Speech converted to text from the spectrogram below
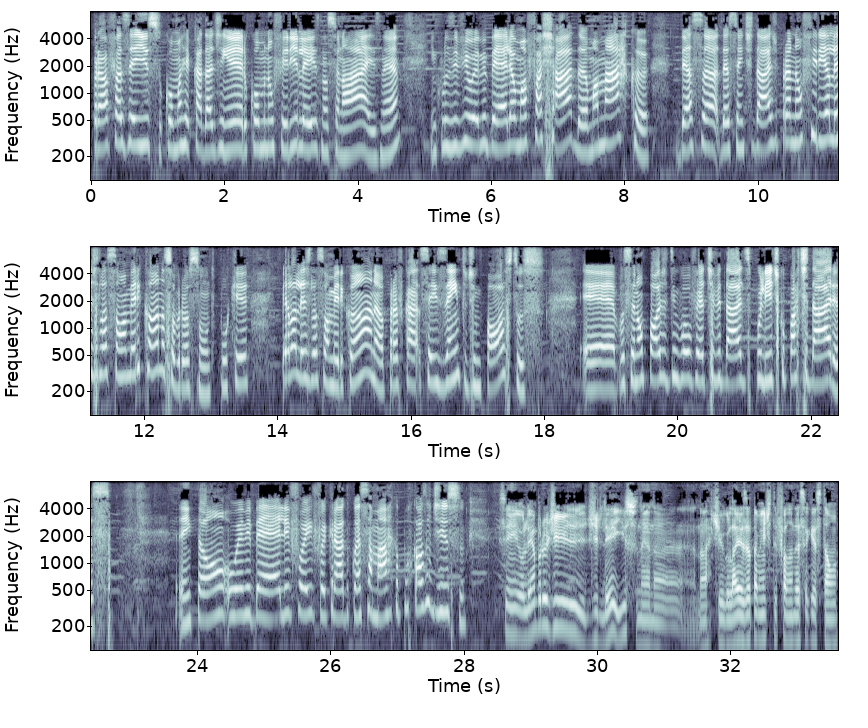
para fazer isso, como arrecadar dinheiro, como não ferir leis nacionais, né? Inclusive o MBL é uma fachada, uma marca dessa, dessa entidade para não ferir a legislação americana sobre o assunto, porque pela legislação americana, para ficar ser isento de impostos, é, você não pode desenvolver atividades político-partidárias então o MBL foi, foi criado com essa marca por causa disso. Sim, eu lembro de, de ler isso né, na, no artigo lá, exatamente falando dessa questão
